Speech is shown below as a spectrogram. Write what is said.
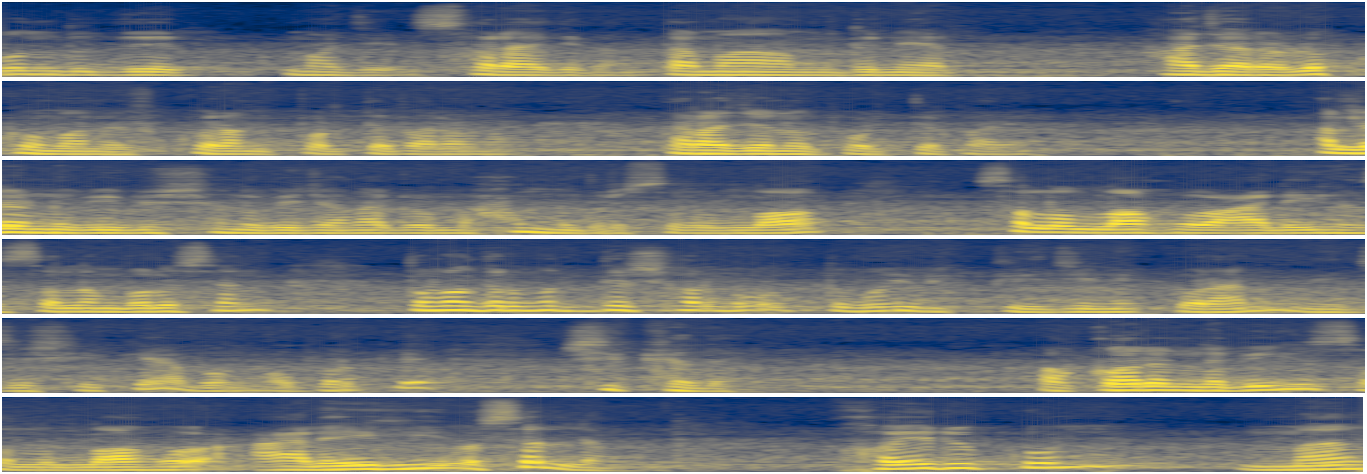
বন্ধুদের মাঝে ছড়াই দেবেন। তামাম দুনিয়ার হাজারো লক্ষ মানুষ কোরআন পড়তে পারে না, তারা যেন পড়তে পারে। আল্লাহ নবী বিশ্বনবী জানাবে মোহাম্মদ রসুল্লাহ সাল্লাহ আলী হাসাল্লাম বলেছেন, তোমাদের মধ্যে সর্বোত্তম ব্যক্তি যিনি কোরআন নিজে শিখে এবং অপরকে শিক্ষা দেয় অকরেন নবী সাল্লাহ আলহি ওসাল্লাম খৈরুকুম মাং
